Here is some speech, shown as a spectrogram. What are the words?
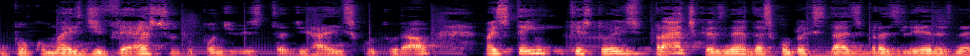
um pouco mais diverso do ponto de vista de raiz cultural, mas tem questões práticas né? das complexidades brasileiras. Né?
